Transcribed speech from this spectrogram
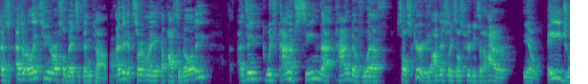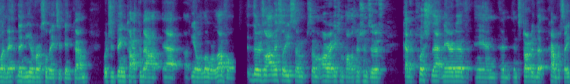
as as it relates to universal basic income, I think it's certainly a possibility. I think we've kind of seen that kind of with Social Security. Obviously, Social Security is at a higher you know age limit than universal basic income, which is being talked about at you know a lower level. There's obviously some some already some politicians that have kind of pushed that narrative and and, and started the conversation.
